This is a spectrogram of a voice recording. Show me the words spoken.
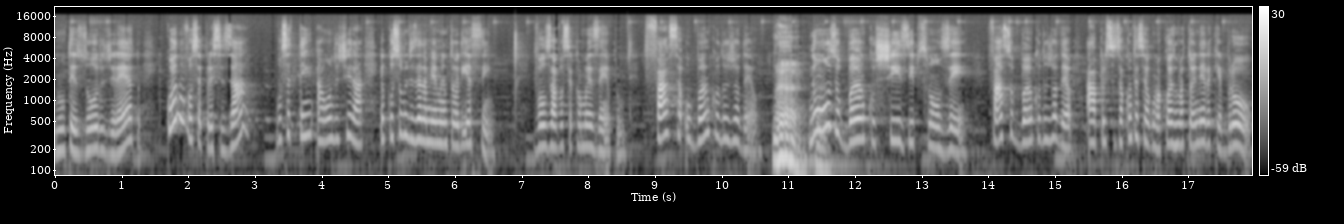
num tesouro direto. Quando você precisar, você tem aonde tirar. Eu costumo dizer na minha mentoria assim, vou usar você como exemplo. Faça o banco do Jodel. Não use o banco XYZ. Faça o banco do Jodel. Ah, precisa acontecer alguma coisa, uma torneira quebrou,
